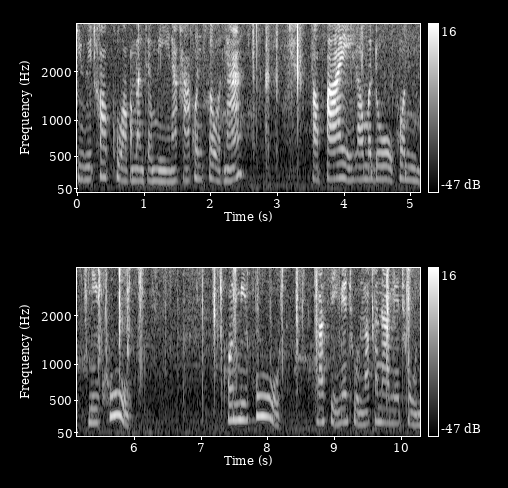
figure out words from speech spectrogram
ชีวิตครอบครัวกำลังจะมีนะคะ คนโสดนะ ต่อไปเรามาดูคนมีคู่ คนมีคู่ราศีเมถุนลัคนาเมถุน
